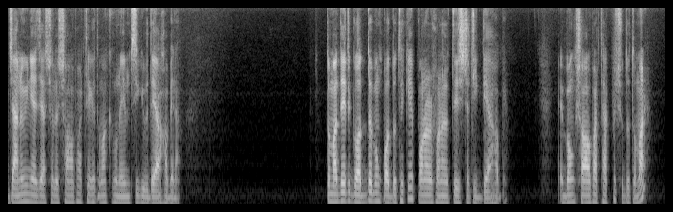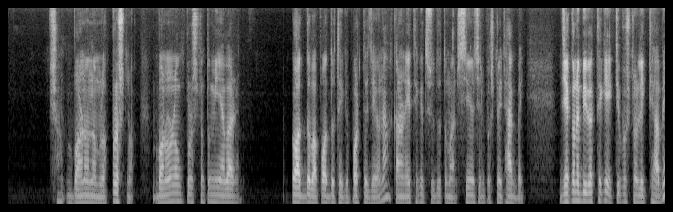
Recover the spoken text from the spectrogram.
জানোই না যে আসলে সহপাঠ থেকে তোমাকে কোনো এমসিকিউ দেওয়া হবে না। তোমাদের গদ্য এবং পদ্য থেকে পনেরো পনেরো তিরিশটা ঠিক দেওয়া হবে। এবং সহপাঠ থাকবে শুধু তোমার বর্ণনামূলক প্রশ্ন। বর্ণনামূলক প্রশ্ন তুমি আবার গদ্য বা পদ্ম থেকে পড়তে যেও না কারণ এ থেকে শুধু তোমার সৃজনশীল প্রশ্নই থাকবে। যে কোনো বিভাগ থেকে একটি প্রশ্ন লিখতে হবে।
